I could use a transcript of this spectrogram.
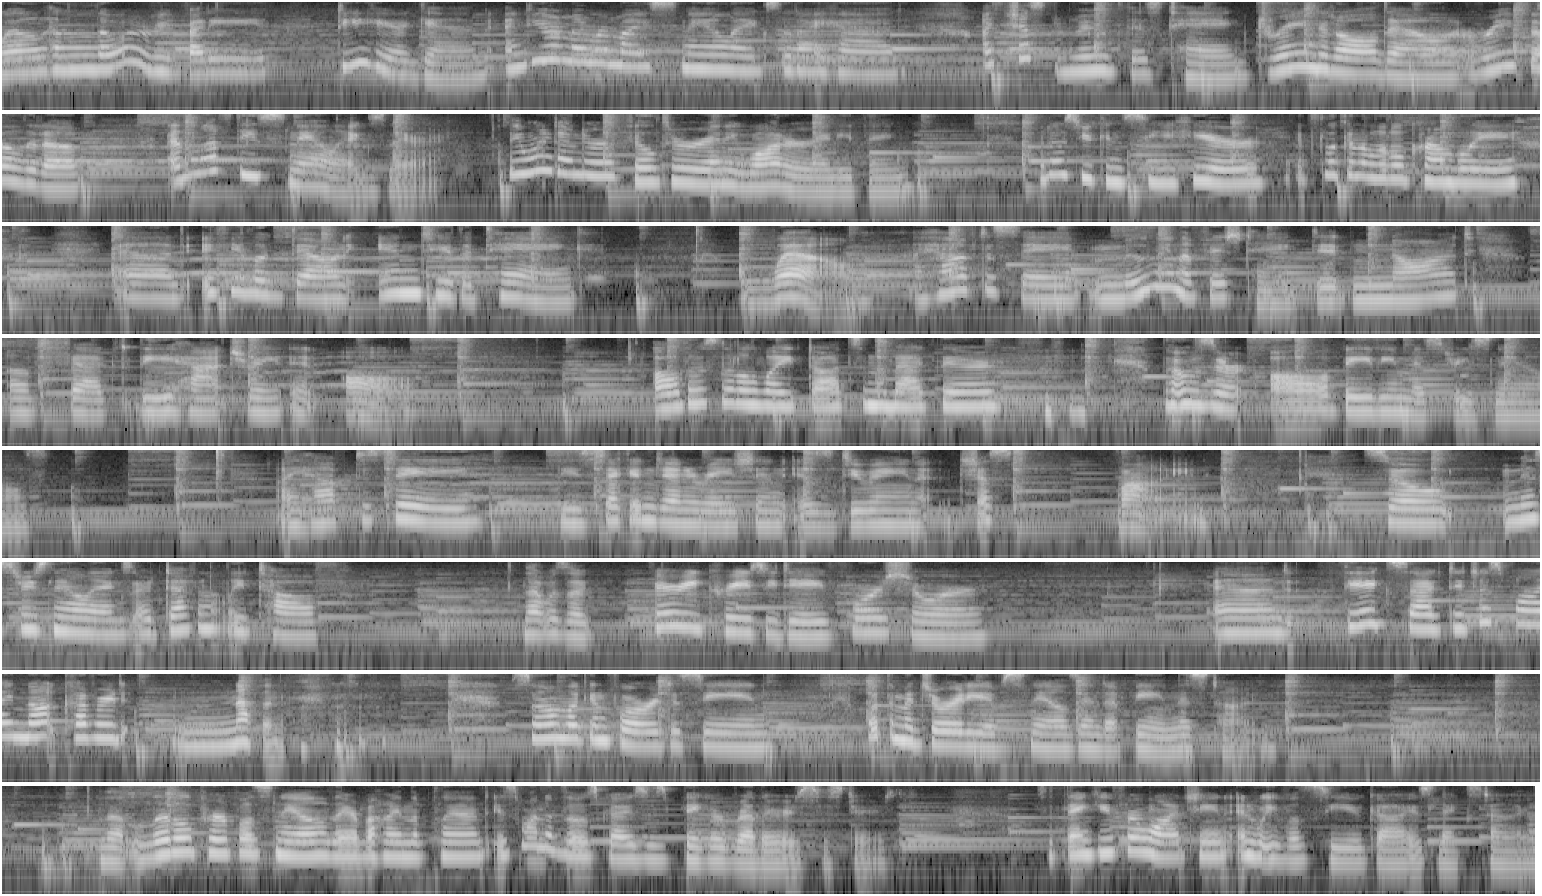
Well, hello everybody. Dee here again. And do you remember my snail eggs that I had? I just moved this tank, drained it all down, refilled it up, and left these snail eggs there. They weren't under a filter or any water or anything. But as you can see here, it's looking a little crumbly. And if you look down into the tank, well, I have to say, moving the fish tank did not affect the hatch rate at all. All those little white dots in the back there, those are all baby mystery snails. I have to say, the second generation is doing just fine. So, mystery snail eggs are definitely tough. That was a very crazy day for sure. And the egg did just fine, not covered nothing. so I'm looking forward to seeing what the majority of snails end up being this time. That little purple snail there behind the plant is one of those guys' bigger brother or sisters. So thank you for watching and we will see you guys next time.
